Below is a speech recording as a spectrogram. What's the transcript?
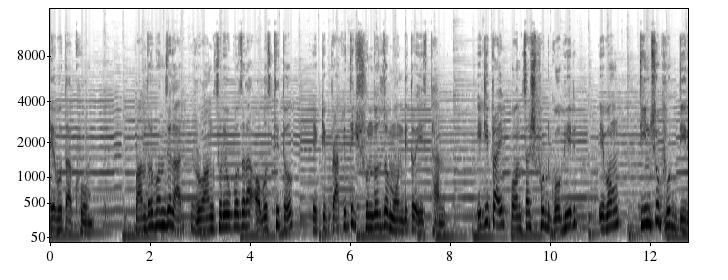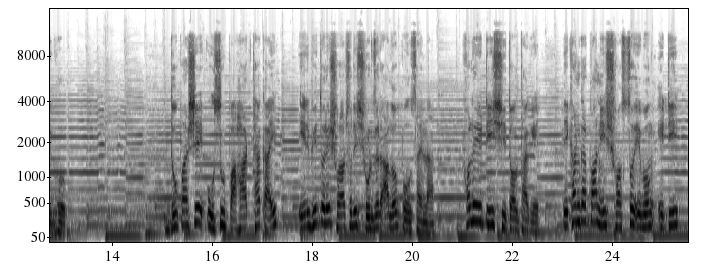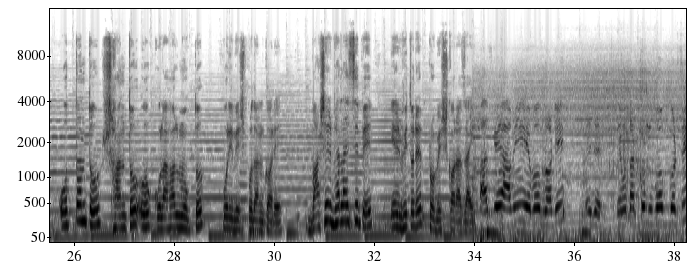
দেবতা খুম। বান্দরবন জেলার রোয়াংছড়ি উপজেলা অবস্থিত একটি প্রাকৃতিক সৌন্দর্য মণ্ডিত স্থান। এটি প্রায় পঞ্চাশ ফুট গভীর এবং তিনশো ফুট দীর্ঘ। দুপাশে উঁচু পাহাড় থাকায় এর ভিতরে সরাসরি সূর্যের আলো পৌঁছায় না, ফলে এটি শীতল থাকে। এখানকার পানি স্বচ্ছ এবং এটি অত্যন্ত শান্ত ও কোলাহল মুক্ত পরিবেশ প্রদান করে। বাঁশের ভেলায় চেপে এর ভিতরে প্রবেশ করা যায়। আজকে আমি এবং রডি এই যে দেবতা খুব উপভোগ করছি।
